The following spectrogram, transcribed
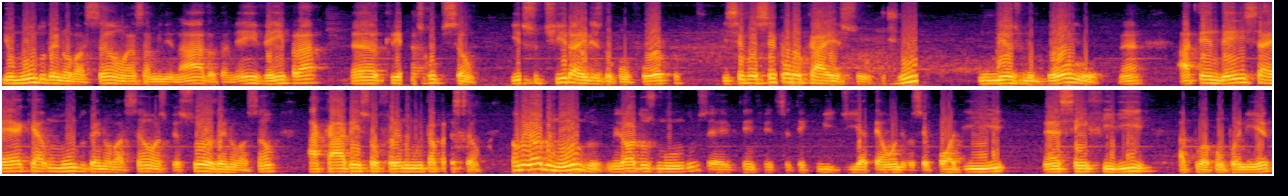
E o mundo da inovação, essa meninada também, vem para é, criar disrupção. Isso tira eles do conforto. E se você colocar isso junto no mesmo bolo, né? A tendência é que o mundo da inovação, as pessoas da inovação, acabem sofrendo muita pressão. Então, o melhor do mundo, o melhor dos mundos, é evidentemente você tem que medir até onde você pode ir, né, sem ferir a tua companhia,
